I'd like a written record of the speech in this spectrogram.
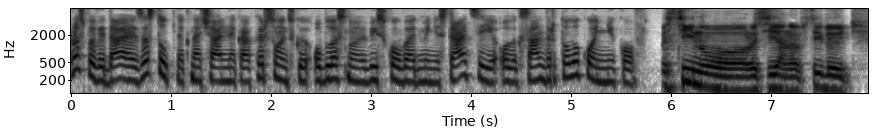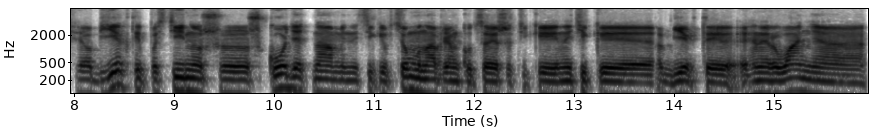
розповідає заступник начальника Херсонської обласної військової адміністрації Олександр Толоконніков. Постійно росіяни обстрілюють об'єкти, постійно ж е, шкодять нам і не тільки в цьому напрямку. Це ж тільки не тільки об'єкти генерування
